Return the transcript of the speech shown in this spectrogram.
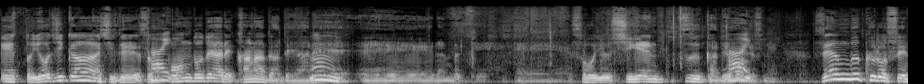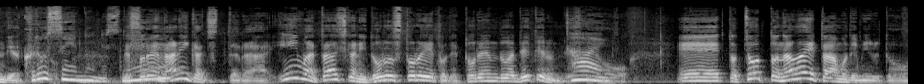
えっと、4時間足で、そのポンドであれ、はい、カナダであれ、うん、えー、なんだっけ、えーそういう資源通貨でもですね、はい、全部クロス円でやってるクロス円なんですね。で、それは何かっつったら、今確かにドルストレートでトレンドは出てるんですけど、はいえー、っと、ちょっと長いタームで見ると、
